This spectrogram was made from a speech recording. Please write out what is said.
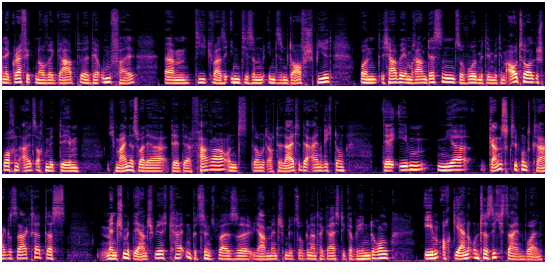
eine Graphic Novel gab, äh, der Unfall, ähm, die quasi in diesem, in diesem Dorf spielt. Und ich habe im Rahmen dessen sowohl mit dem, mit dem Autor gesprochen, als auch mit dem, ich meine, es war der, der, der Pfarrer und damit auch der Leiter der Einrichtung, der eben mir ganz klipp und klar gesagt hat, dass Menschen mit Lernschwierigkeiten, beziehungsweise ja, Menschen mit sogenannter geistiger Behinderung eben auch gerne unter sich sein wollen.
